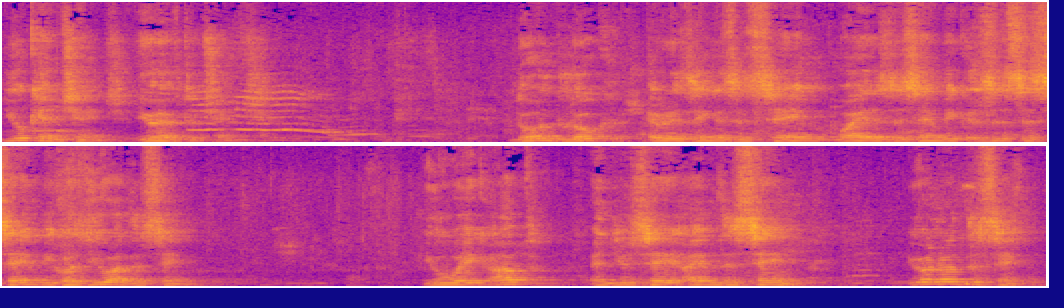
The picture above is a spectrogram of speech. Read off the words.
You can change. You have to change. Don't look, everything is the same. Why is the same? Because it's the same because you are the same. You wake up and you say, I am the same. You are not the same.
